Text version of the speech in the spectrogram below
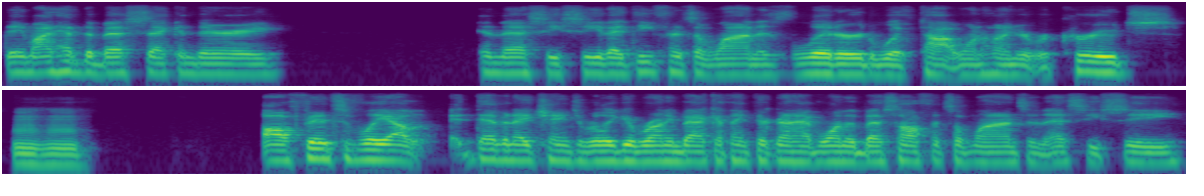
they might have the best secondary in the SEC. That defensive line is littered with top 100 recruits. Mm-hmm. Offensively, out Devin Achane's a really good running back. I think they're going to have one of the best offensive lines in the SEC.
